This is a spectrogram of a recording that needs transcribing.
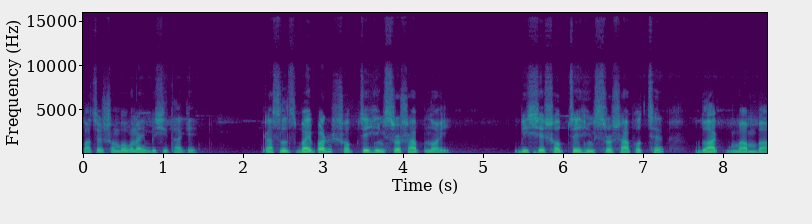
বাঁচার সম্ভাবনাই বেশি থাকে। রাসেলস ভাইপার সবচেয়ে হিংস্র সাপ নয়। বিশ্বের সবচেয়ে হিংস্র সাপ হচ্ছে ব্ল্যাক মাম্বা।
